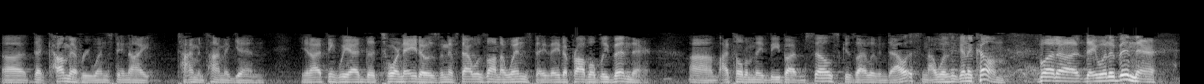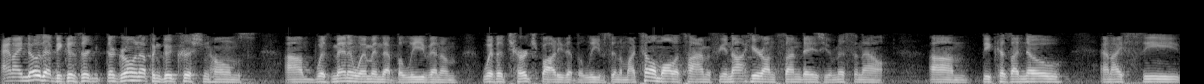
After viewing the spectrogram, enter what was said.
uh, that come every Wednesday night, time and time again. You know, I think we had the tornadoes, and if that was on a Wednesday, they'd have probably been there. Um, I told them they'd be by themselves because I live in Dallas and I wasn't going to come, but uh, they would have been there. And I know that because they're they're growing up in good Christian homes um, with men and women that believe in them, with a church body that believes in them. I tell them all the time, if you're not here on Sundays, you're missing out um, because I know and I see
